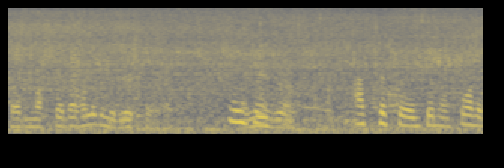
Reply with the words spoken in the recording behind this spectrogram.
সব মাছটা তাহলে কিন্তু বেস্ট হবে আচ্ছা তো এর জন্য পরে।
